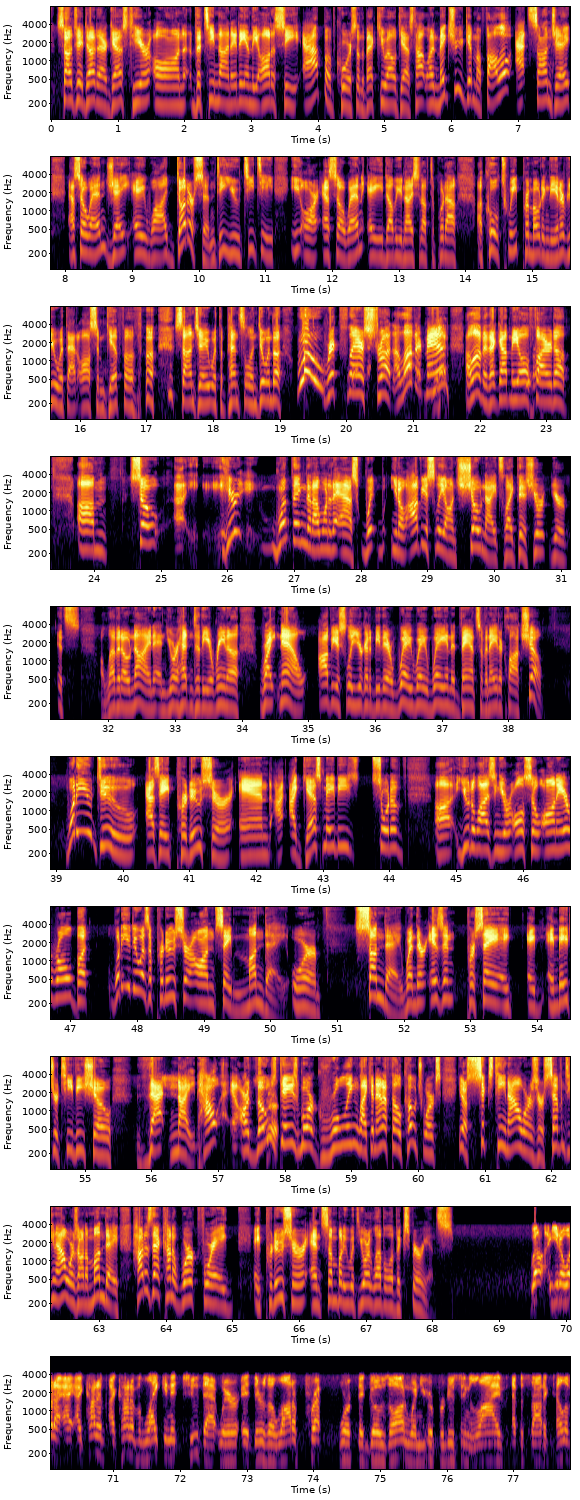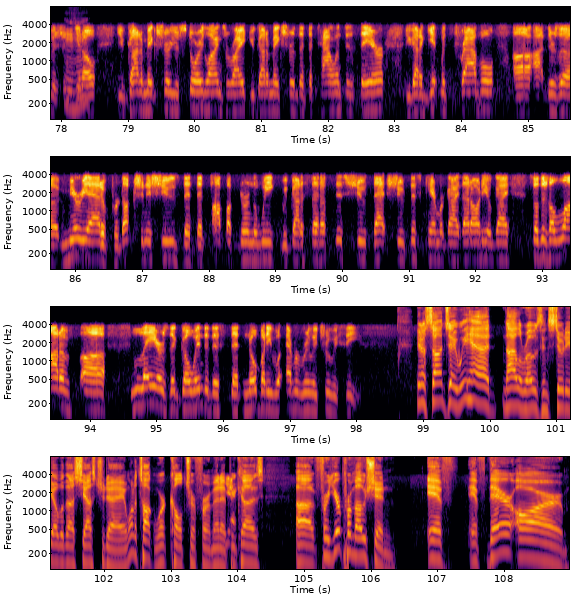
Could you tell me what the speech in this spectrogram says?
Sanjay Dutt, our guest here on the Team 980 and the Audacy app, of course, on the BetQL guest hotline. Make sure you give him a follow at Sanjay, S O N J A Y, Dutterson, D U T T E R S O N. AEW, nice enough to put out a cool tweet promoting the interview with that awesome gif of uh, Sanjay with the pencil and doing the woo, Ric Flair strut. I love it, man. I love it. That got me all fired up. Um, so, uh, here, one thing that I wanted to ask, you know, obviously on show nights like this, you're you're it's eleven oh nine, and you're heading to the arena right now. Obviously, you're going to be there way, way, way in advance of an eight o'clock show. What do you do as a producer, and I, I guess maybe sort of uh, utilizing your also on air role, but what do you do as a producer on, say, Monday or Sunday when there isn't per se a a, a major TV show that night. How are those sure. days more grueling? Like an NFL coach works, you know, 16 hours or 17 hours on a Monday. How does that kind of work for a a producer and somebody with your level of experience? Well, you know what? I, I kind of I kind of liken it to that, where it, there's a lot of prep work that goes on when you're producing live episodic television. Mm-hmm. You know, you've got to make sure your storylines are right. You've got to make sure that the talent is there. You got to get with travel. Uh, there's a myriad of production issues that that pop up during the week. We've got to set up this shoot, that shoot, this camera guy, that audio guy. So there's a lot of uh, layers that go into this that nobody will ever really truly sees. You know, Sanjay, we had Nyla Rose in studio with us yesterday. I want to talk work culture for a minute yeah. because uh, for your promotion, if if there are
